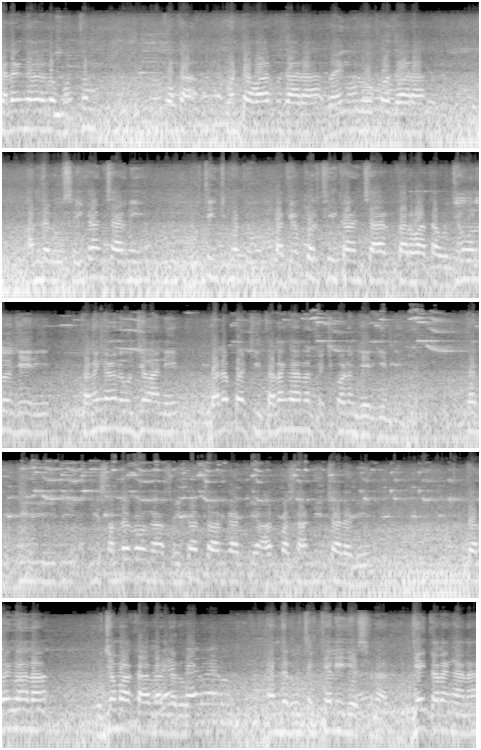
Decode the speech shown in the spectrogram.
తెలంగాణలో మొత్తం ఒక వంట వార్పు ద్వారా రైలు రూపం ద్వారా అందరూ శ్రీకాంత్ చార్ని గుర్తించుకుంటూ ప్రతి ఒక్కరు శ్రీకాంత్ చార్ తర్వాత ఉద్యమంలో చేరి తెలంగాణ ఉద్యమాన్ని బలపరిచి తెలంగాణ తెచ్చుకోవడం జరిగింది. ఈ- ఇది ఈ సందర్భంగా శ్రీకాంత్ చార్ గారికి ఆత్మశాంతించాలని తెలంగాణ ఉద్యమకారులందరూ అందరూ తెలియజేస్తున్నారు. జై తెలంగాణ.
